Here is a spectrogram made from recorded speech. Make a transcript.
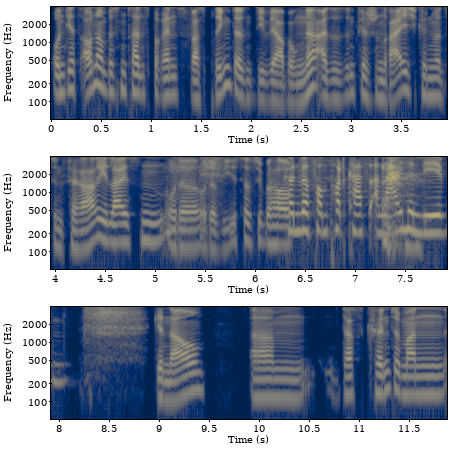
und jetzt auch noch ein bisschen Transparenz, was bringt denn die Werbung? Ne? Also sind wir schon reich? Können wir uns den Ferrari leisten oder, oder wie ist das überhaupt? Können wir vom Podcast alleine leben? Genau. Ähm, das könnte man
